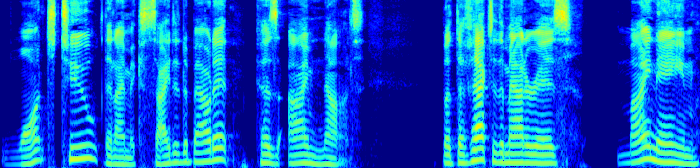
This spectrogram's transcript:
want to, that I'm excited about it, because I'm not. But the fact of the matter is, my name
